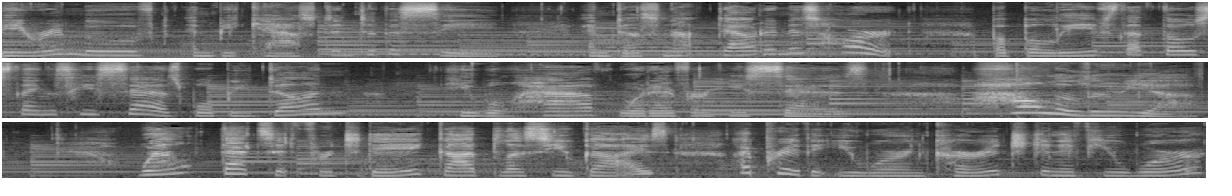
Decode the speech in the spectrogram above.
be removed and be cast into the sea, and does not doubt in his heart, but believes that those things he says will be done, he will have whatever he says. Hallelujah. Well, that's it for today. God bless you guys. I pray that you were encouraged, and if you were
